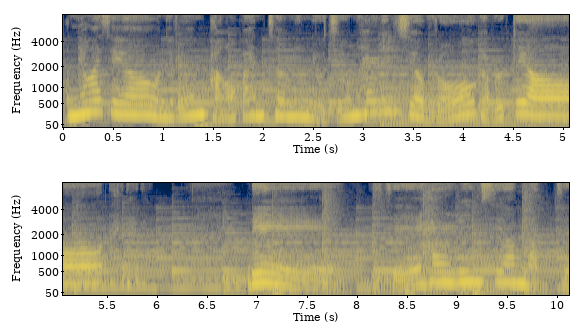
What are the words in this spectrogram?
안녕하세요. 오늘은 방어가 한참인 요즘 한림 수협으로 가볼게요. 네, 이제 한림 수협 마트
